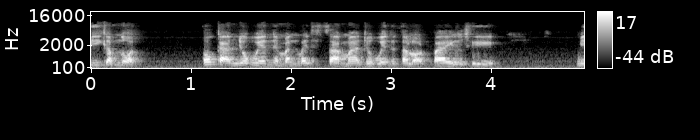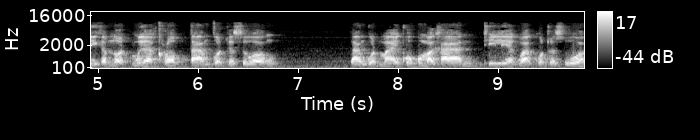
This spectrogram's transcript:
มีกำหนด เพราะการยกเว้นเนี่ยมันไม่สามารถยกเว้นได้ตลอดไปก็คือ มีกำหนดเมื่อครบตามกฎกระทรวง ตามกฎหมายควบคุมอาคารที่เรียกว่ากฎกระทรวง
